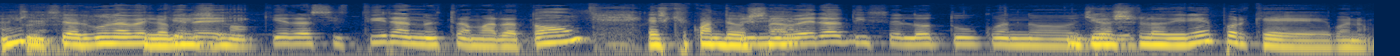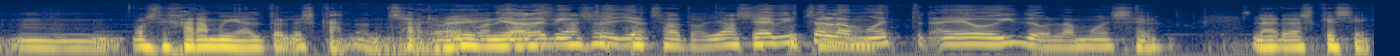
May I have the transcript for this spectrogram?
¿eh? Si alguna vez Lo quiere, mismo. quiere asistir a nuestra maratón, Es que cuando se- primavera, díselo tú cuando... yo llegue. se lo diré porque, bueno, mm, os dejará muy alto el escalón. Bueno, ya, ya, he ya has visto, ya. escuchado, he visto la escuchado. muestra, he oído la muestra. Sí, la verdad es que sí.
